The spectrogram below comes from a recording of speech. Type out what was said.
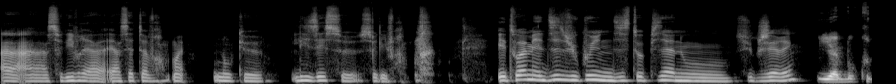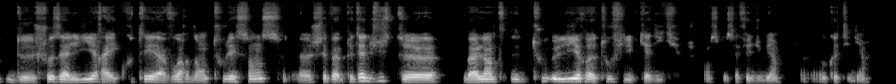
à, ce livre et à, cette œuvre. Ouais. Donc, lisez ce, livre. Et toi, Mehdi, du coup, une dystopie à nous suggérer? Il y a beaucoup de choses à lire, à écouter, à voir dans tous les sens. je sais pas, peut-être juste bah, lire tout Philippe Cadic. Je pense que ça fait du bien au quotidien.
